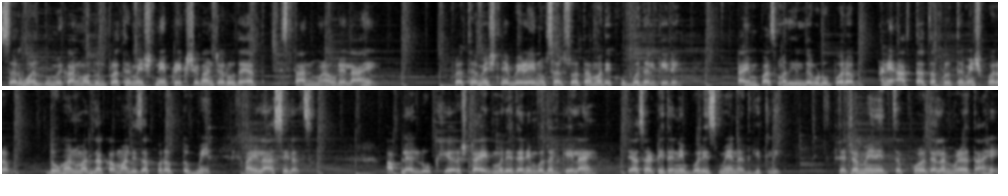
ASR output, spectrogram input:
सर्वच भूमिकांमधून प्रथमेशने प्रेक्षकांच्या हृदयात स्थान मिळवलेलं आहे. प्रथमेशने वेळेनुसार स्वतःमध्ये खूप बदल केले. टाइमपासमधील दगडू परब आणि आत्ताचा प्रथमेश परब दोघांमधला कमालीचा फरक तुम्ही पाहिला असेलच. आपल्या लुक हेअरस्टाईलमध्ये त्यांनी बदल केला आहे. त्यासाठी त्यांनी बरीच मेहनत घेतली. त्याच्या मेहनतीचं फळ त्याला मिळत आहे.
